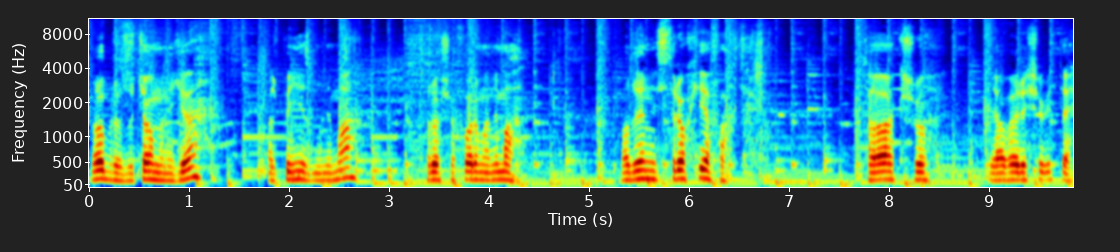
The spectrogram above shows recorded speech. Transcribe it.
Добре, взуття в мене є, альпінізму нема, хороша форма нема. Один із трьох є фактор. Так що я вирішив іти.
